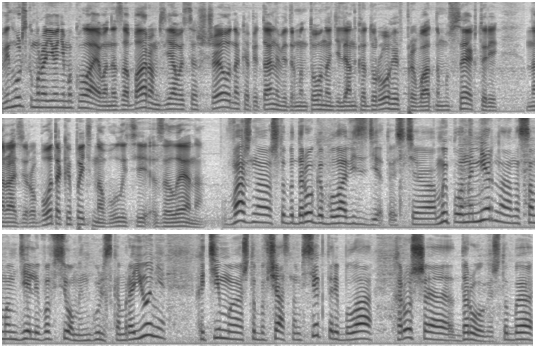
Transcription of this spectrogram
В Інгульському районі Миколаєва незабаром з'явиться ще одна капітально відремонтована ділянка дороги в приватному секторі. Наразі робота кипить на вулиці Зелена Важно, чтобы дорога была везде. То есть э, мы планомерно, на самом деле, во всем Ингульском районе хотим, э, чтобы в частном секторе была хорошая дорога, чтобы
